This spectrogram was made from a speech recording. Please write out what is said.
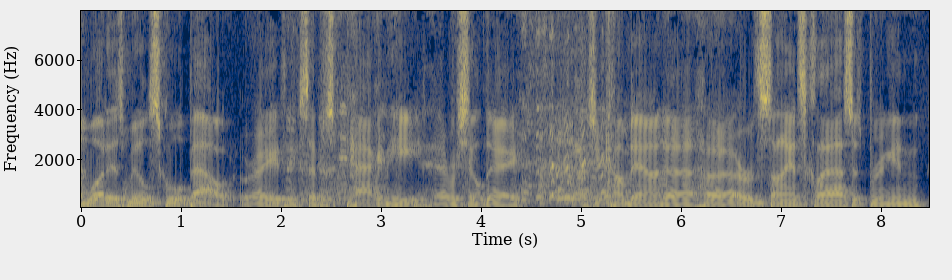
what is middle school about, right? Except just packing heat every single day. As you come down to uh, earth science class, just bringing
